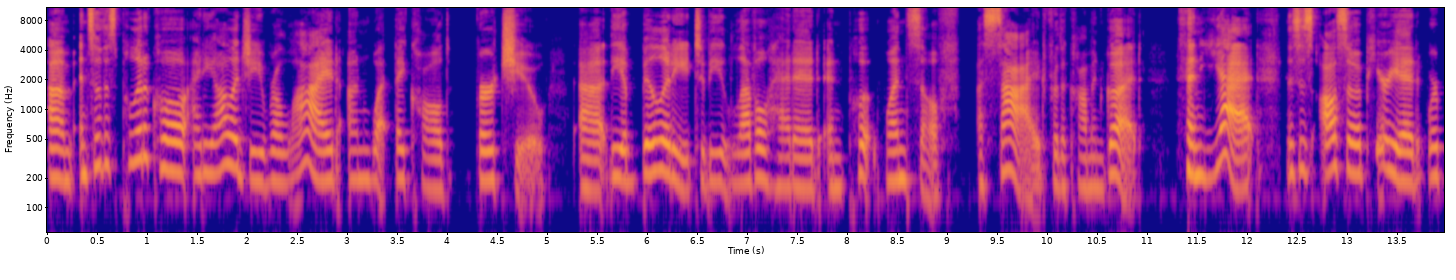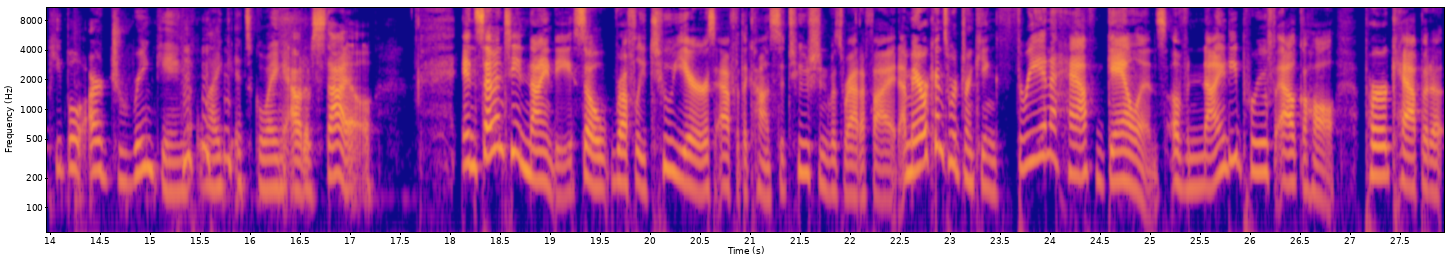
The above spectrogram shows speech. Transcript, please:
Um, and so this political ideology relied on what they called virtue, uh, the ability to be level headed and put oneself aside for the common good. And yet, this is also a period where people are drinking like it's going out of style. In 1790, so roughly two years after the Constitution was ratified, Americans were drinking three and a half gallons of 90 proof alcohol per capita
